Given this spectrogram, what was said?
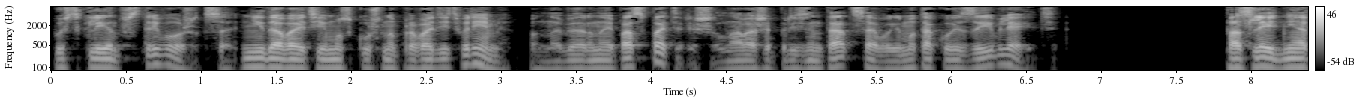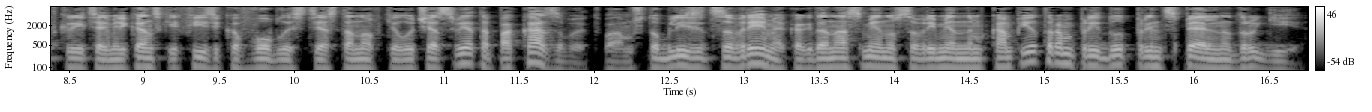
Пусть клиент встревожится. Не давайте ему скучно проводить время. Он, наверное, поспать решил на вашей презентации, а вы ему такое заявляете. Последние открытия американских физиков в области остановки луча света показывают вам, что близится время, когда на смену современным компьютерам придут принципиально другие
